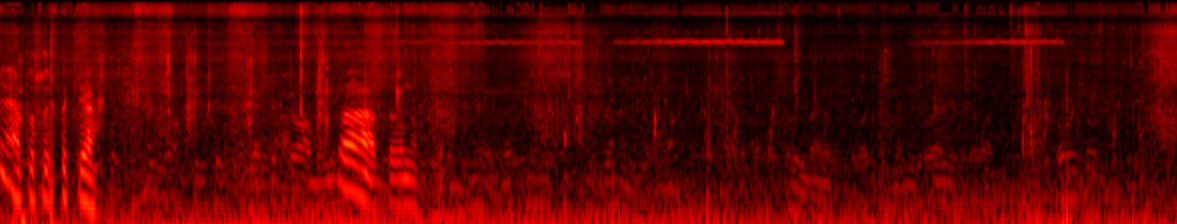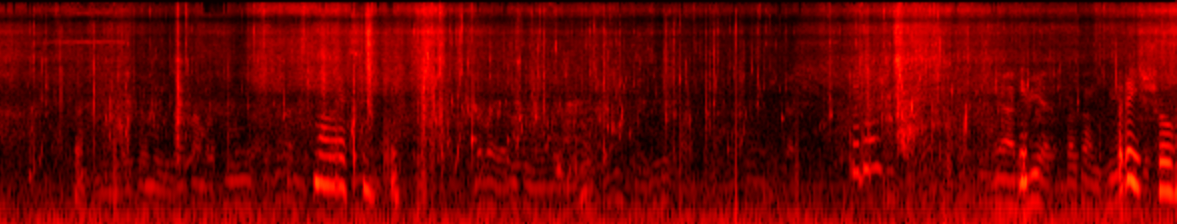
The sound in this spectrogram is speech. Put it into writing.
Ні, то щось таке. Так, то воно Тудум. І прийшов.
